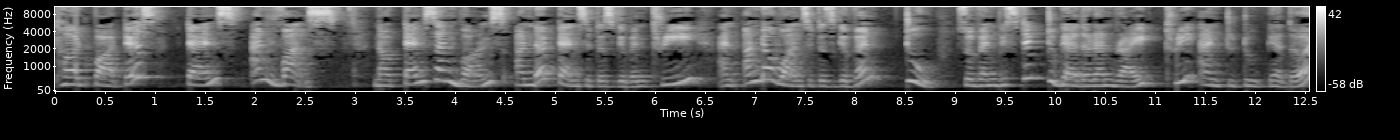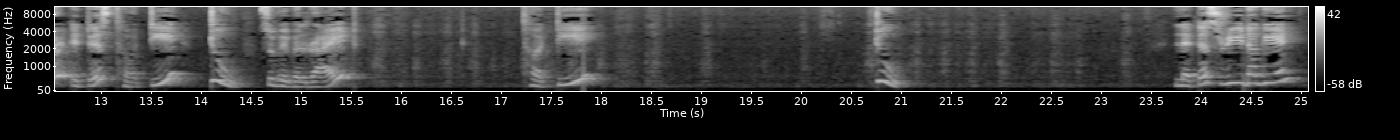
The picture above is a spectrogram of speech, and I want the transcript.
Third part is tens and ones. Now, tens and ones, under tens it is given 3 and under ones it is given 2. So, when we stick together and write 3 and 2 together, it is 32. So, we will write 32. Let us read again.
